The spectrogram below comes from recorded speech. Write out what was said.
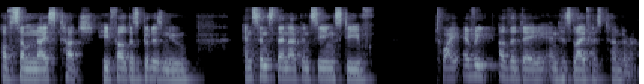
of some nice touch, he felt as good as new. And since then, I've been seeing Steve twice every other day and his life has turned around.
